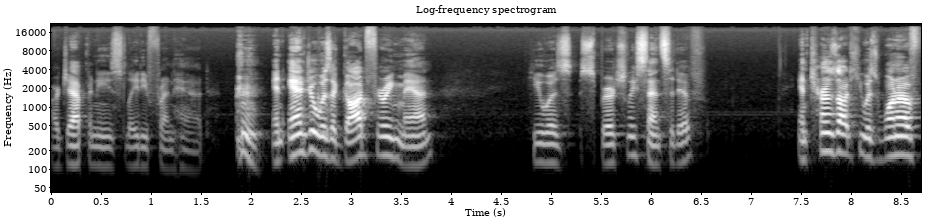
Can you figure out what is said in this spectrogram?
our Japanese lady friend had. and Andrew was a God fearing man, he was spiritually sensitive. And turns out he was one of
